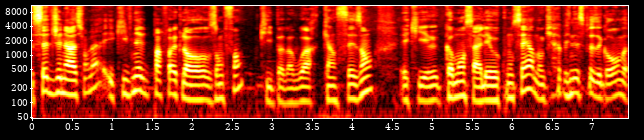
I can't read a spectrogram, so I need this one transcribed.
cette génération-là et qui venaient parfois avec leurs enfants qui peuvent avoir 15-16 ans et qui commencent à aller au concert. Donc il y avait une espèce de grande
